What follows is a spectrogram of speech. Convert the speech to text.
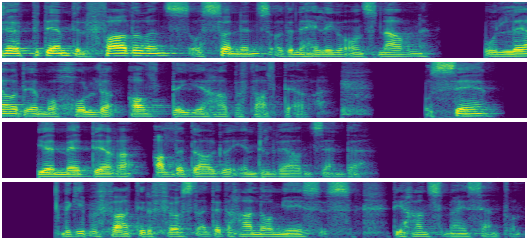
Døp dem til Faderens og Sønnens og Den hellige ånds navn, og lær dem å holde alt det jeg har befalt dere. Og se, jeg er med dere alle dager inntil verdens ende. Vi griper fatt i det første, at dette handler om Jesus. Det er han som er i sentrum.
